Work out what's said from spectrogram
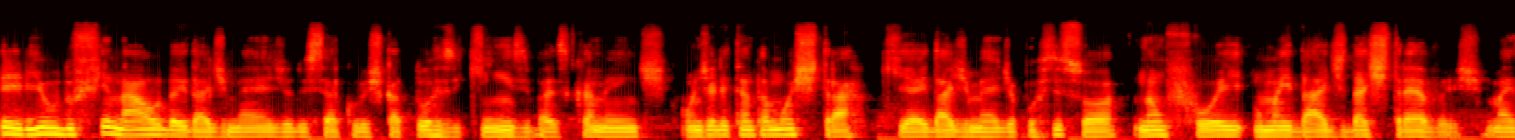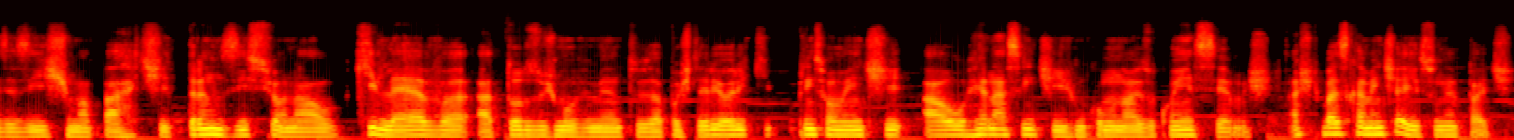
período final da Idade Média, dos séculos 14 e 15, basicamente, onde ele tenta mostrar que a Idade Média por si só não foi uma idade das trevas, mas existe uma parte transicional que leva a todos os movimentos a posteriori, que, principalmente ao renascentismo como nós o conhecemos. Acho que basicamente é isso, né, Paty?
